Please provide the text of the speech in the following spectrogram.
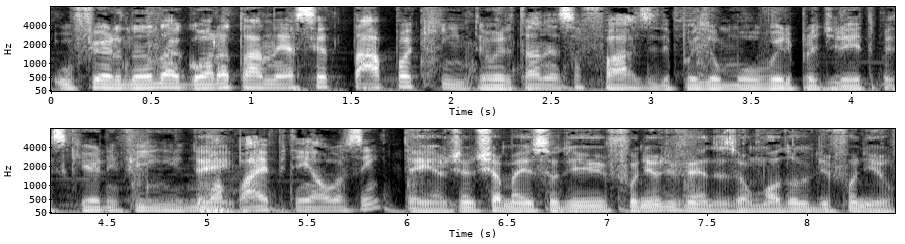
o Fernando agora tá nessa etapa aqui, então ele tá nessa fase. Depois eu movo ele pra direita, pra esquerda, enfim, tem. numa pipe, tem algo assim? Tem, a gente chama isso de funil de vendas, é um módulo de funil.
